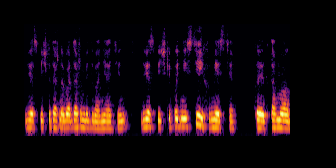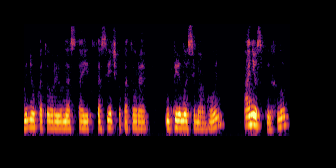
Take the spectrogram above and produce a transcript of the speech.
две спички, должно, должен быть два, не один, две спички, поднести их вместе к, к тому огню, который у нас стоит, та свечка, которая мы переносим огонь, они вспыхнут,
